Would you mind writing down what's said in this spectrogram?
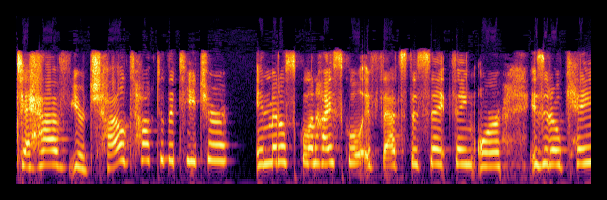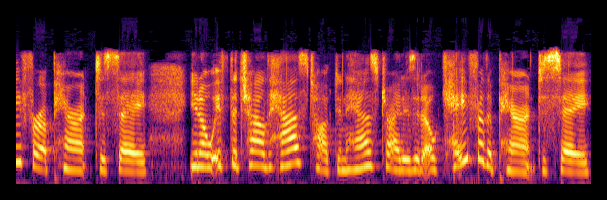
to have your child talk to the teacher in middle school and high school if that's the same thing, or is it okay for a parent to say, you know, if the child has talked and has tried, is it okay for the parent to say?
